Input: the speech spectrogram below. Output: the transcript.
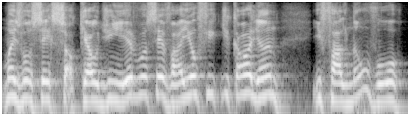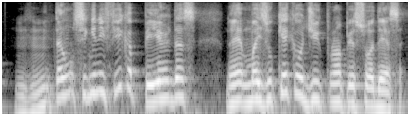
mas você só quer o dinheiro, você vai e eu fico de cá olhando e falo, não vou. Uhum. Então significa perdas, né? mas o que, que eu digo para uma pessoa dessa?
